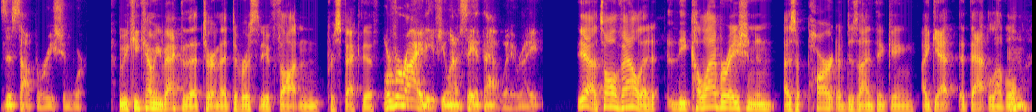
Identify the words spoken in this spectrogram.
this operation work. We keep coming back to that term, that diversity of thought and perspective. Or variety, if you want to say it that way, right? Yeah, it's all valid. The collaboration as a part of design thinking, I get at that level. Mm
